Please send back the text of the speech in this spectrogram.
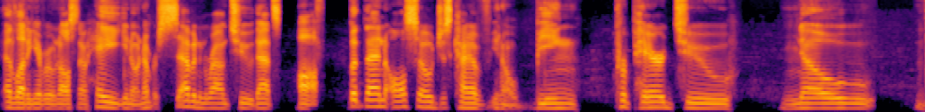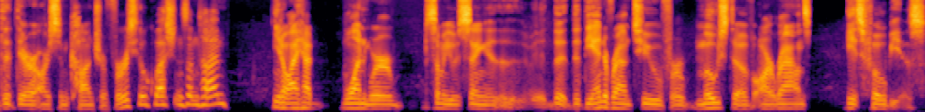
and letting everyone else know hey you know number seven in round two that's off. But then also just kind of you know being prepared to know that there are some controversial questions sometimes. You know i had one where somebody was saying uh, that the end of round two for most of our rounds is phobias.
